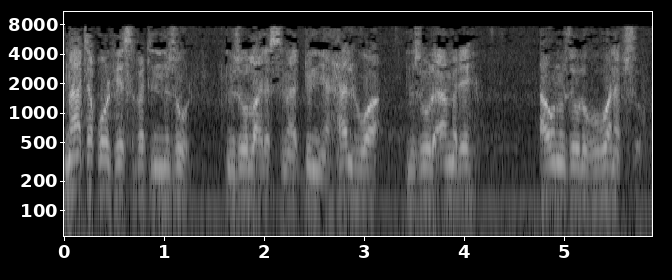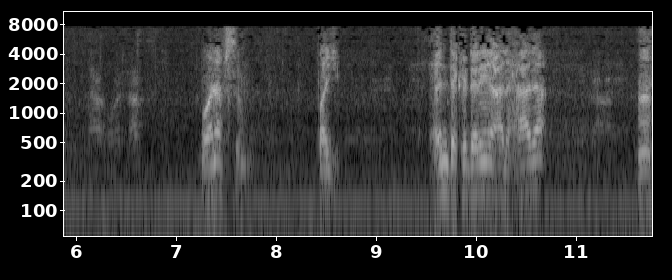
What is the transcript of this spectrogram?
ما تقول في صفة النزول؟ نزول الله إلى السماء الدنيا. هل هو نزول أمره أو نزوله هو نفسه؟ هو نفسه. طيب. عندك دليل على هذا ها؟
